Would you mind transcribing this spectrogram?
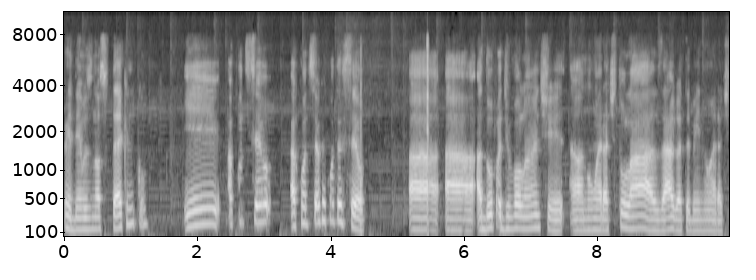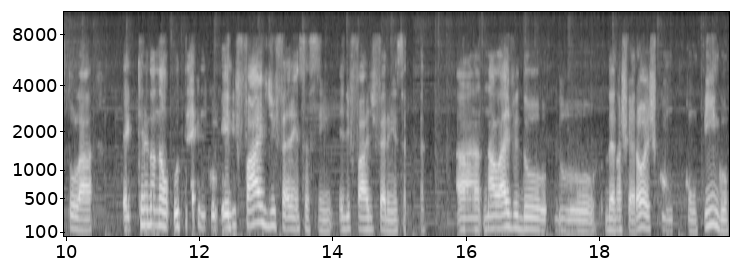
perdemos o nosso técnico e aconteceu, aconteceu o que aconteceu. A, a, a dupla de volante não era titular, a zaga também não era titular. É, querendo ou não, o técnico ele faz diferença sim, ele faz diferença na live do, do Denos Queiroz com, com o Pingo,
